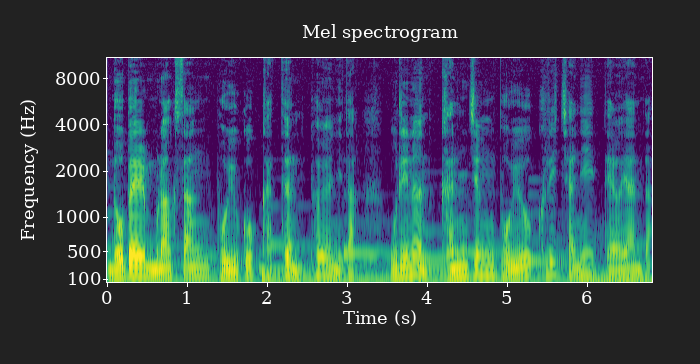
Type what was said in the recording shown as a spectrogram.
노벨 문학상 보유국 같은 표현이다. 우리는 간증 보유 크리스찬이 되어야 한다.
